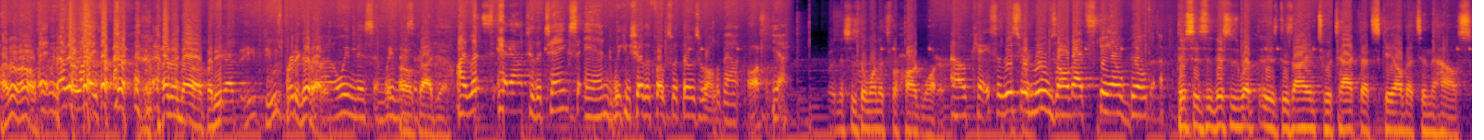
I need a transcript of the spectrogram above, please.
I don't know. In another life. I don't know, but he, had, he, he was pretty good at it. we miss him. We miss oh, him. Oh, God, yeah. All right, let's head out to the tanks and we can show the folks what those are all about. Awesome. Yeah. And this is the one that's for hard water. Okay, so this removes all that scale buildup. This is this is what is designed to attack that scale that's in the house.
